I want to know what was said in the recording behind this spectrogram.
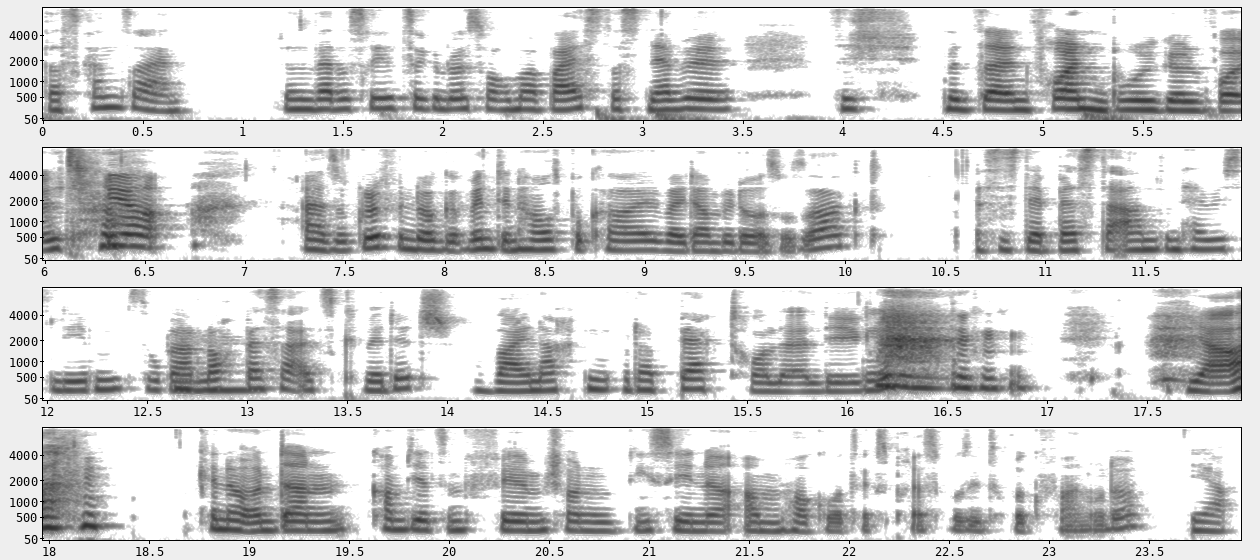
Das kann sein. Dann wäre das Rätsel gelöst, warum er weiß, dass Neville sich mit seinen Freunden prügeln wollte. Ja. Also Gryffindor gewinnt den Hauspokal, weil Dumbledore so sagt. Es ist der beste Abend in Harrys Leben, sogar Mhm. noch besser als Quidditch, Weihnachten oder Bergtrolle erlegen. ja. Genau, und dann kommt jetzt im Film schon die Szene am Hogwarts Express, wo sie zurückfahren, oder? Ja.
